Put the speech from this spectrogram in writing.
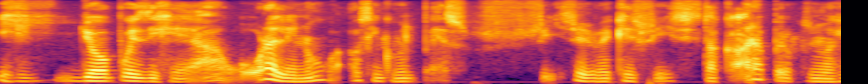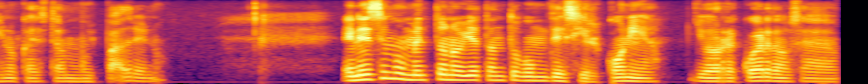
Y yo pues dije, ah, órale, ¿no? Wow, 5 mil pesos. Sí, se ve que sí, está cara, pero pues me imagino que ha de estar muy padre, ¿no? En ese momento no había tanto boom de circonia. Yo recuerdo, o sea,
